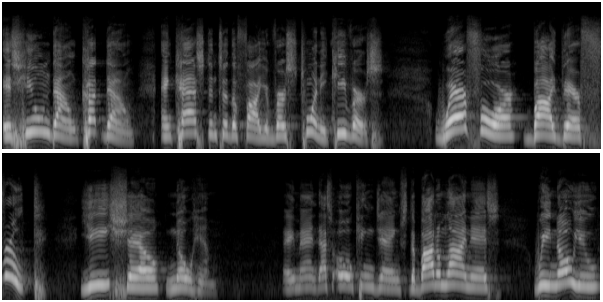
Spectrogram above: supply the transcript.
is hewn down, cut down, and cast into the fire. Verse 20, key verse. Wherefore, by their fruit ye shall know him. Amen. That's old King James. The bottom line is we know you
